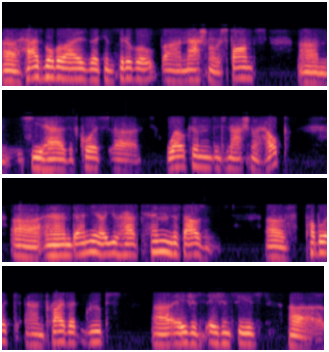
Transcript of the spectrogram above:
uh, has mobilized a considerable uh, national response. Um, he has, of course, uh, welcomed international help, uh, and and you know you have tens of thousands of public and private groups uh, agencies uh,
